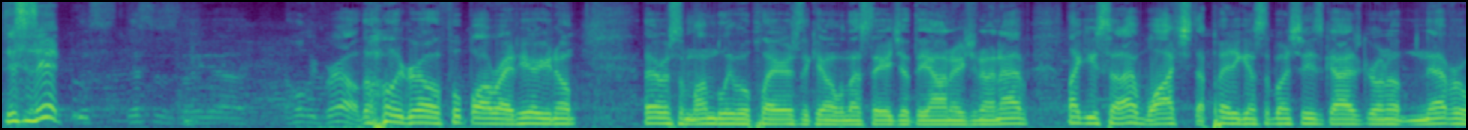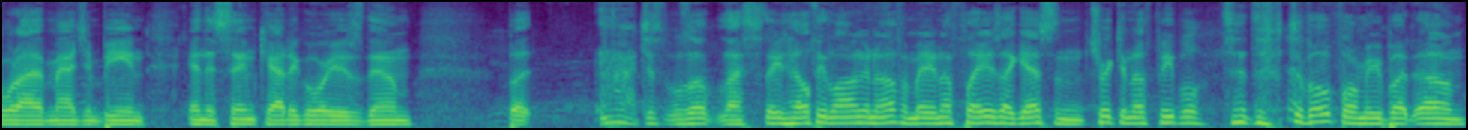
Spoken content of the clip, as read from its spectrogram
This is it. This, this is the, uh, the, holy grail, the holy grail of football right here. You know, there were some unbelievable players that came up on that stage at the honors. You know, and I've, like you said, I watched, I played against a bunch of these guys growing up. Never would I imagine being in the same category as them. But I just was up. I stayed healthy long enough. I made enough plays, I guess, and tricked enough people to, to, to vote for me. But um,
